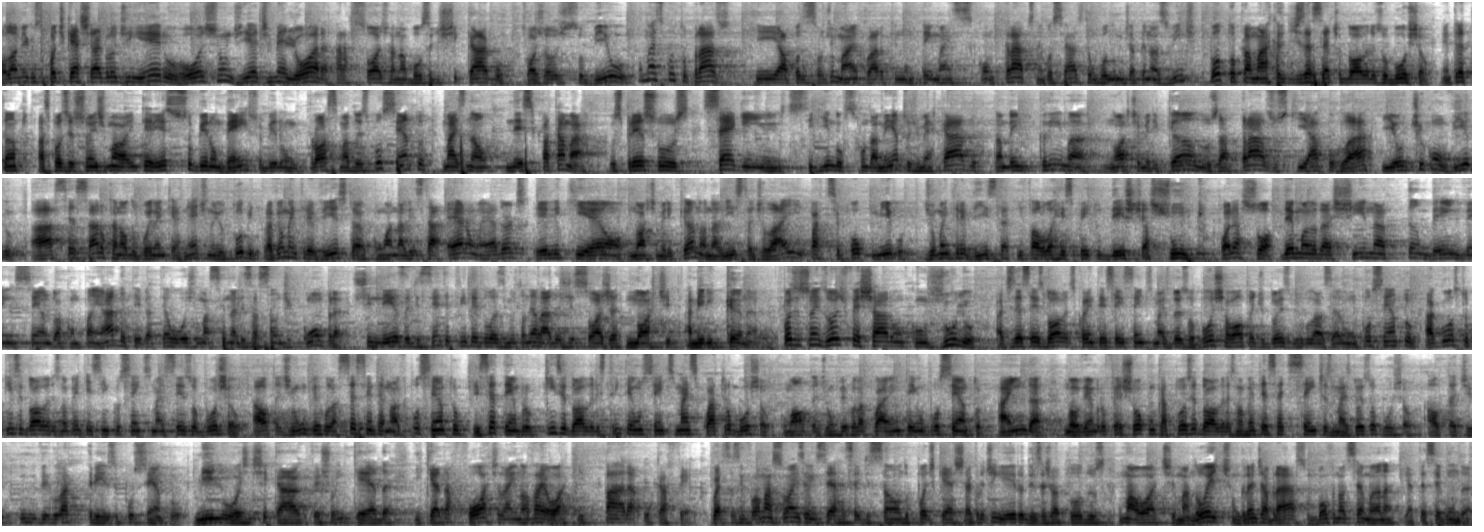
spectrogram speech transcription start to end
Olá, amigos do podcast Agrodinheiro. Hoje um dia de melhora para a soja na Bolsa de Chicago. A soja hoje subiu no mais curto prazo que a posição de maio. Claro que não tem mais contratos negociados, tem um volume de apenas 20. Voltou para a marca de 17 dólares o bushel. Entretanto, as posições de maior interesse subiram bem, subiram próximo a 2%, mas não nesse patamar. Os preços seguem seguindo os fundamentos de mercado, também clima norte-americano, os atrasos que há por lá. E eu te convido a acessar o canal do Boi na internet, no YouTube, para ver uma entrevista com o analista Aaron Edwards, ele que é um norte-americano, analista de lá, e participou comigo de uma entrevista e falou a respeito deste assunto. Olha só, demanda da China também vem sendo acompanhada, teve até hoje uma sinalização de compra chinesa de 132 mil toneladas de soja norte-americana. Posições hoje fecharam com julho a 16 dólares 46 centos mais 2 o bushel, alta de 2,01%, agosto 15 dólares 95 35 centes mais 6 o bushel, alta de 1,69%, e setembro 15 dólares 31 centes mais 4 o bushel, com alta de 1,41%. Ainda novembro fechou com 14 dólares 97 centes mais 2 o bushel, alta de 1,13%. Milho hoje em Chicago fechou em queda e queda forte lá em Nova York para o café. Com essas informações eu encerro essa edição do podcast Agrodinheiro. Desejo a todos uma ótima noite, um grande abraço, um bom final de semana e até segunda.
